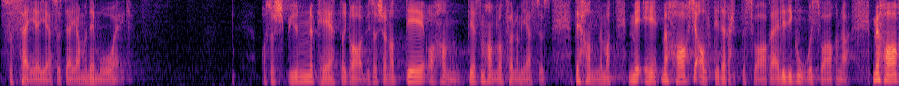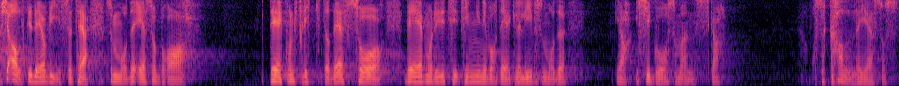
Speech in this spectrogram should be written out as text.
så sier Jesus det. 'Ja, men det må jeg'. Og Så begynner Peter gradvis å skjønne at det, han, det som handler om følge med Jesus, det handler om at vi, er, vi, har ikke alltid det rette svaret eller de gode svarene. Vi har ikke alltid det å vise til som måte er så bra. Det er konflikter, det er sår, det er måte, de tingene i vårt egne liv som måte, ja, ikke går som vi ønsker. Og så kaller Jesus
